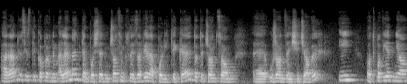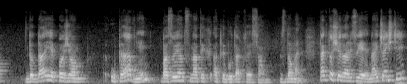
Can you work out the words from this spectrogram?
a radius jest tylko pewnym elementem pośredniczącym, który zawiera politykę dotyczącą e, urządzeń sieciowych i odpowiednio dodaje poziom uprawnień, bazując na tych atrybutach, które są z domeny. Tak to się realizuje najczęściej.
